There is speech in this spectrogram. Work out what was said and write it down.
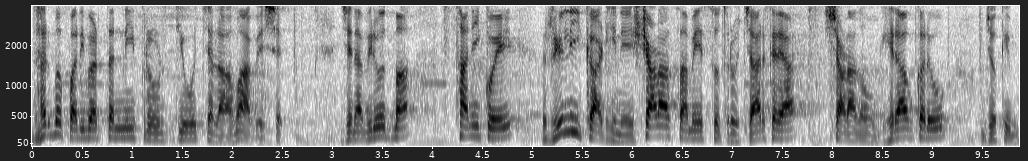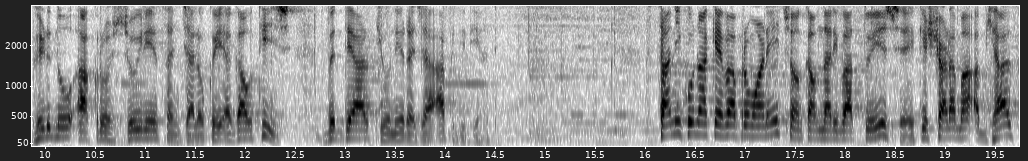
ધર્મ પરિવર્તનની પ્રવૃત્તિઓ ચલાવવામાં આવે છે. જેના વિરોધમાં સ્થાનિકોએ રેલી કાઢીને શાળા સામે સૂત્રોચ્ચાર કર્યા, શાળાનો ઘેરાવ કર્યો જો કે ભીડનો આક્રોશ જોઈને સંચાલકોએ અગાઉથી જ વિદ્યાર્થીઓને રજા આપી દીધી હતી. સ્થાનિકોના કહેવા પ્રમાણે ચોંકાવનારી વાત તો એ છે કે શાળામાં અભ્યાસ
